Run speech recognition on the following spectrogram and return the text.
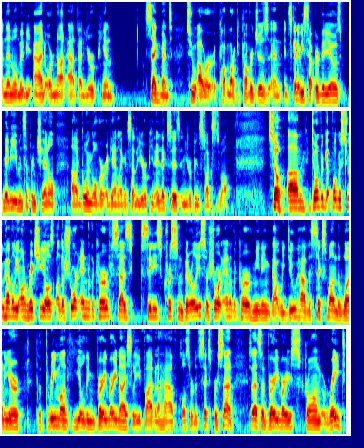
and then we'll maybe add or not add that European segment to our market coverages and it's going to be separate videos maybe even separate channel uh, going over again like i said the european indexes and european stocks as well so um, don't forget focus too heavily on rich yields on the short end of the curve, says Citi's Kristen Bitterly. So short end of the curve meaning that we do have the six month, the one year, the three month yielding very very nicely, five and a half, closer to six percent. So that's a very very strong rate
